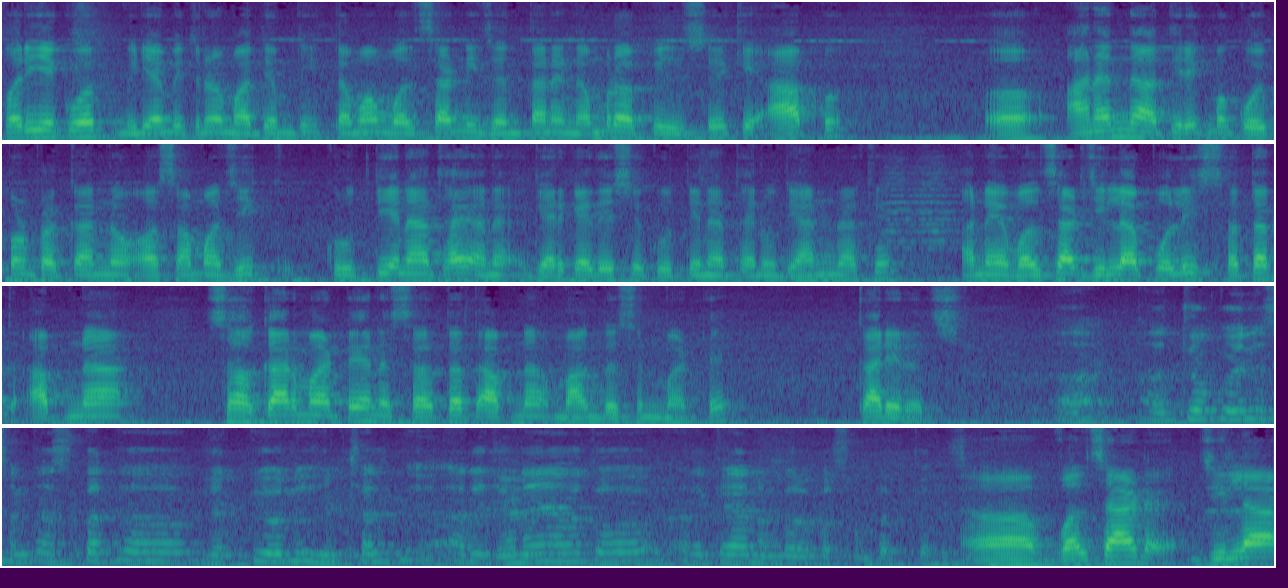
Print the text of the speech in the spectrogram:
ફરી એક વખત મીડિયા મિત્રોના માધ્યમથી તમામ વલસાડની જનતાને નમ્ર અપીલ છે કે આપ આનંદના અતિરેકમાં કોઈ પણ પ્રકારનો અસામાજિક કૃત્ય ના થાય અને ગેરકાયદેસર કૃત્ય ના થાય એનું ધ્યાન રાખે. અને વલસાડ જિલ્લા પોલીસ સતત આપના સહકાર માટે અને સતત આપના માર્ગદર્શન માટે કાર્યરત છે. જો કોઈને શંકાસ્પદ વ્યક્તિઓની હિલચાલ જણાય આવે તો કયા નંબર ઉપર સંપર્ક કરે વલસાડ જિલ્લા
